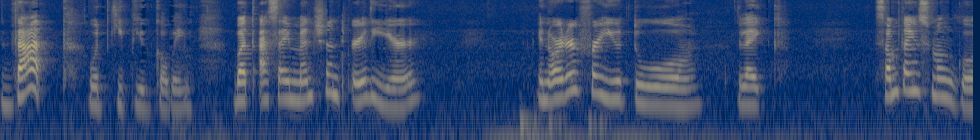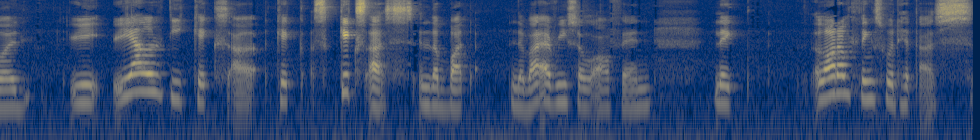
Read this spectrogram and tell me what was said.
That would keep you going. But as i mentioned earlier in order for you to like sometimes man good re- reality kicks uh kicks kicks us in the butt diba? every so often like a lot of things would hit us.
